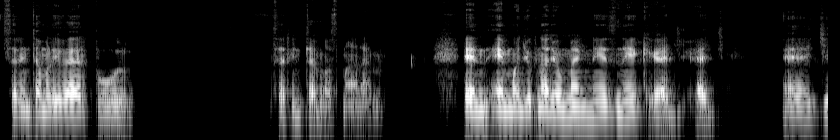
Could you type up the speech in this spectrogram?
szerintem a Liverpool, szerintem az már nem. Én, én mondjuk nagyon megnéznék egy, egy, egy,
